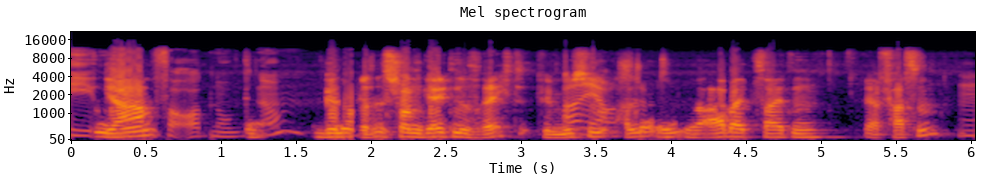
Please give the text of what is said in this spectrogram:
EU-Verordnung, ja, ne? Genau, das ist schon geltendes Recht. Wir müssen ah, ja, alle unsere Arbeitszeiten erfassen. Mhm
